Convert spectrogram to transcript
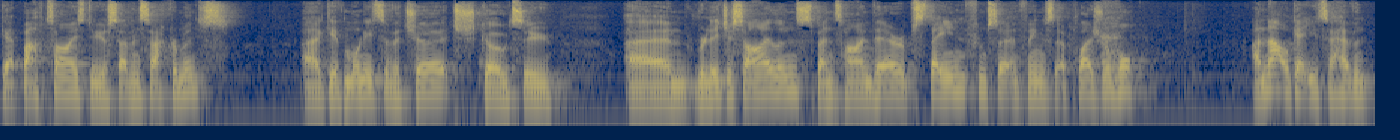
Get baptized, do your seven sacraments, uh, give money to the church, go to um, religious islands, spend time there, abstain from certain things that are pleasurable, and that'll get you to heaven.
